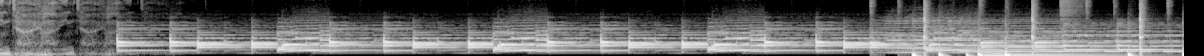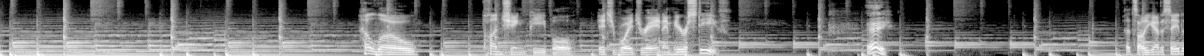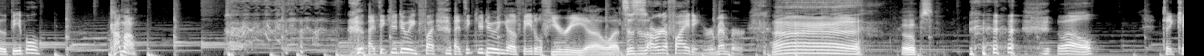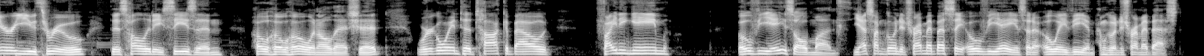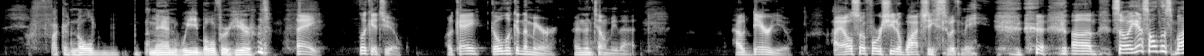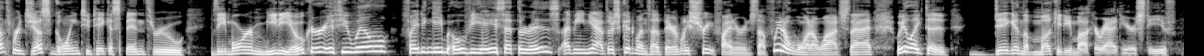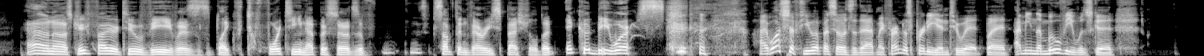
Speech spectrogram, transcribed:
Fine time. Fine time. Hello, punching people. It's your boy Dre, and I'm here with Steve. Hey, That's all you got to say to the people? come on. I think you're doing fi- I think you're doing a Fatal Fury uh, ones. This is Art of Fighting, remember? Uh, oops. well, to carry you through this holiday season, ho ho ho, and all that shit, we're going to talk about fighting game OVAs all month. Yes, I'm going to try my best to say OVA instead of OAV. and I'm going to try my best. Fucking old man weeb over here. Hey, look at you. Okay? Go look in the mirror and then tell me that. How dare you? I also force you to watch these with me. um, so I guess all this month we're just going to take a spin through the more mediocre, if you will, fighting game OVAs that there is. I mean, yeah, there's good ones out there like Street Fighter and stuff. We don't want to watch that. We like to dig in the muckety muck around here, Steve. I don't know. Street Fighter 2 V was like 14 episodes of something very special, but it could be worse. I watched a few episodes of that. My friend was pretty into it, but I mean, the movie was good,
